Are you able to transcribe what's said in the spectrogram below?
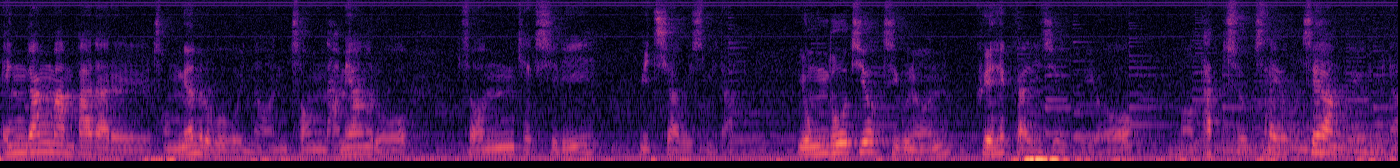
앵강만 바다를 정면으로 보고 있는 정남향으로 전 객실이 위치하고 있습니다. 용도 지역 지구는 계획관리 지역이고요. 어, 가축 사육 제한 구역입니다.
